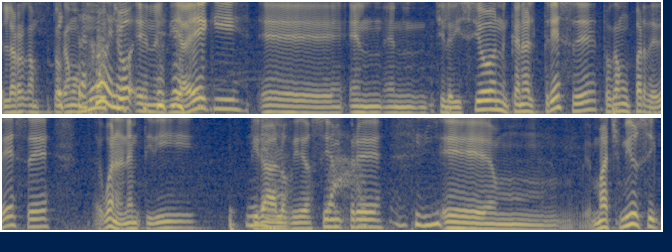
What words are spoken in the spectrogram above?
La Rock and- tocamos Extra mucho jóvenes. en el Vía X, eh, en, en Chilevisión, en Canal 13, tocamos un par de veces. bueno, en MTV, tiraba los videos siempre. Wow. Eh, Match Music,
